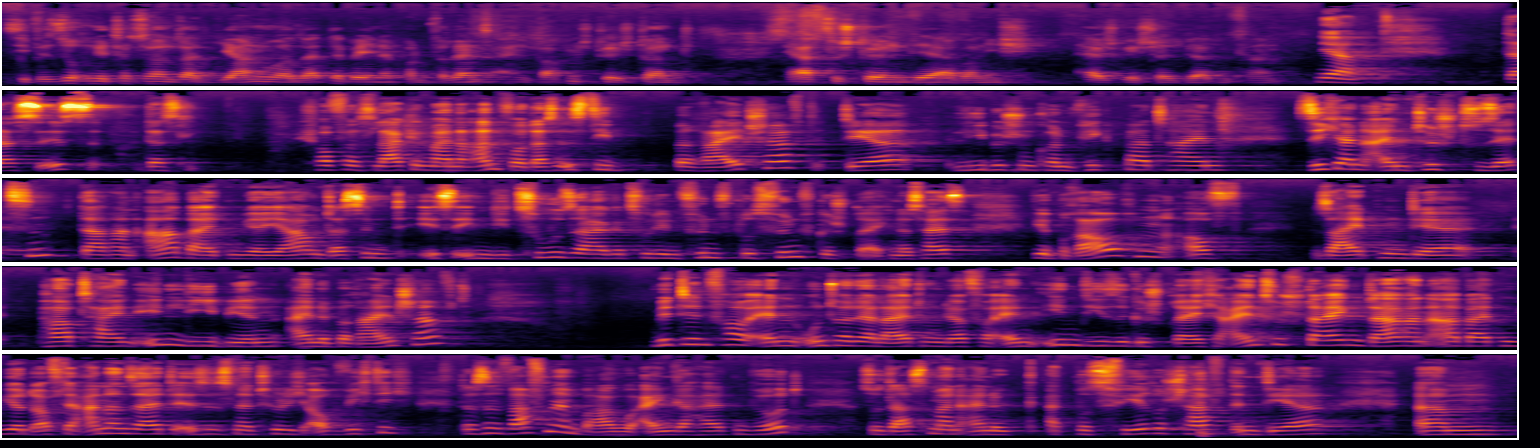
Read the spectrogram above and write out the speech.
Sie versuchen jetzt schon seit Januar, seit der Berliner Konferenz, einen Waffenstillstand herzustellen, der aber nicht hergestellt werden kann. Ja, das ist, das, ich hoffe, es lag in meiner Antwort, das ist die Bereitschaft der libyschen Konfliktparteien, sich an einen Tisch zu setzen. Daran arbeiten wir ja und das sind, ist eben die Zusage zu den 5 plus 5 Gesprächen. Das heißt, wir brauchen auf Seiten der Parteien in Libyen eine Bereitschaft, mit den VN unter der Leitung der VN in diese Gespräche einzusteigen. Daran arbeiten wir. Und auf der anderen Seite ist es natürlich auch wichtig, dass ein Waffenembargo eingehalten wird, sodass man eine Atmosphäre schafft, in der ähm,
